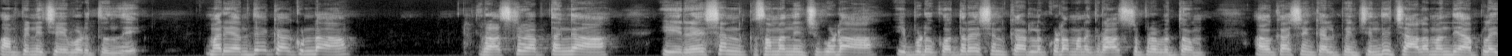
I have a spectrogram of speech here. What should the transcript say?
పంపిణీ చేయబడుతుంది. మరి అంతేకాకుండా రాష్ట్ర వ్యాప్తంగా ఈ రేషన్కి సంబంధించి కూడా ఇప్పుడు కొత్త రేషన్ కార్డులకు కూడా మనకు రాష్ట్ర ప్రభుత్వం అవకాశం కల్పించింది. చాలామంది అప్లై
